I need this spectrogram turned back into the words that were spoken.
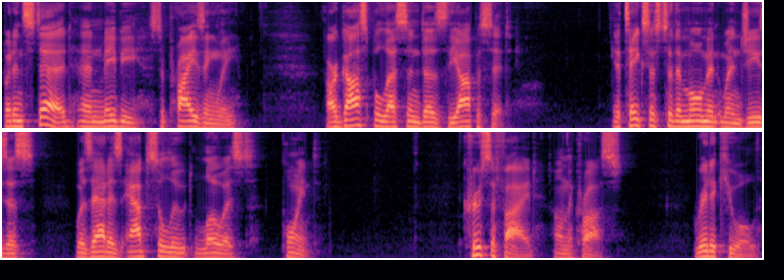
But instead, and maybe surprisingly, our gospel lesson does the opposite. It takes us to the moment when Jesus was at his absolute lowest point. Crucified on the cross, ridiculed,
